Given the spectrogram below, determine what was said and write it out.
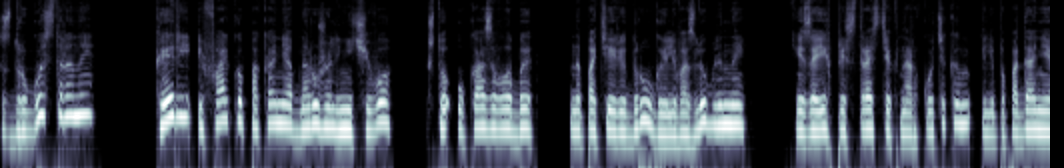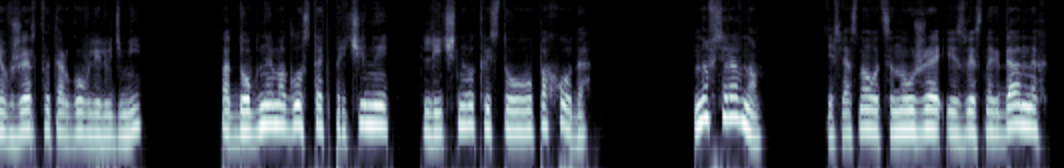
С другой стороны, Кэрри и Фалько пока не обнаружили ничего, что указывало бы на потерю друга или возлюбленной из-за их пристрастия к наркотикам или попадания в жертвы торговли людьми. Подобное могло стать причиной личного крестового похода. Но все равно, если основываться на уже известных данных,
